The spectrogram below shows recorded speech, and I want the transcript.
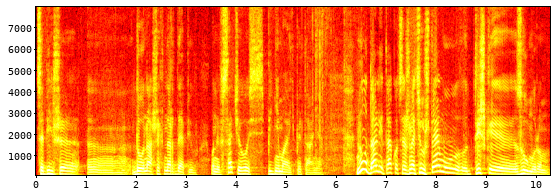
Це більше е, до наших нардепів. Вони все чогось піднімають питання. Ну, далі так, оце ж на цю ж тему трішки з гумором.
